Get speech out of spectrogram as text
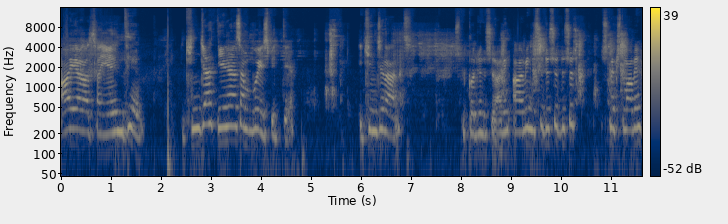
Ay arkadaşlar yendim. İkinci at yenersem bu iş bitti. İkinci round. Kılıcını düşür amin. Amin düşür düşür düşür. Düşmek istedim abi.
